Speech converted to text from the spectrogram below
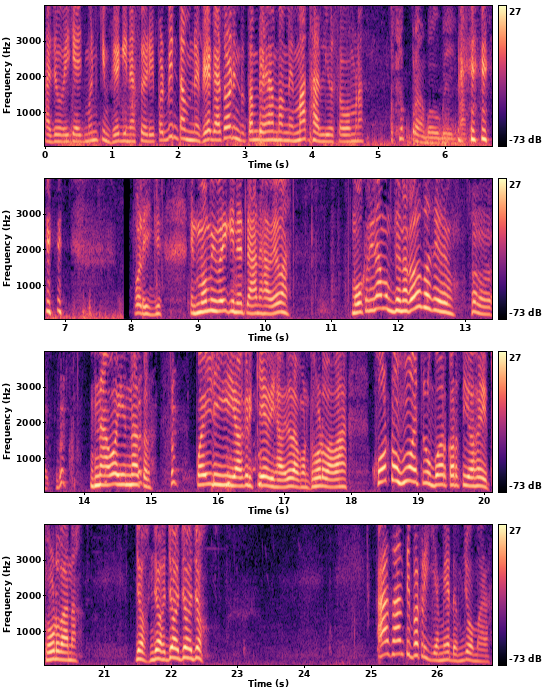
આ જો વી કે મન કેમ ભેગી ના સોડી પણ બેન તમને ભેગા સોડીને તો તમે આમ અમે માથા લ્યો છો હમણાં. છપરા બહુ બે. પડી ગયા. એની મમ્મી વહી ગઈ ને એટલે આને હવે એવા. મોકરી ના મૂકજો ના કરો પછી. ના હોય એમ ના કર. પૈડી આગળ કેવી આવે? દાદા પણ ધોડવા વા ખોટું હું એટલું બર કરતી હે ધોડવાના જો જો જો જો જો. આ શાંતિ પકડી ગયા મેડમ, જો મારા.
